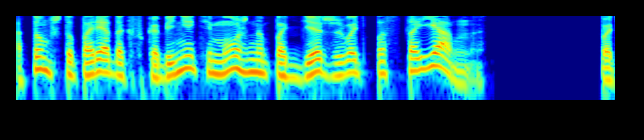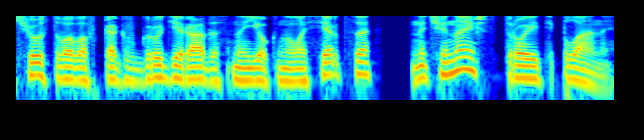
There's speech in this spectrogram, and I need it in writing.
о том, что порядок в кабинете можно поддерживать постоянно. Почувствовав, как в груди радостно ёкнуло сердце, начинаешь строить планы.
